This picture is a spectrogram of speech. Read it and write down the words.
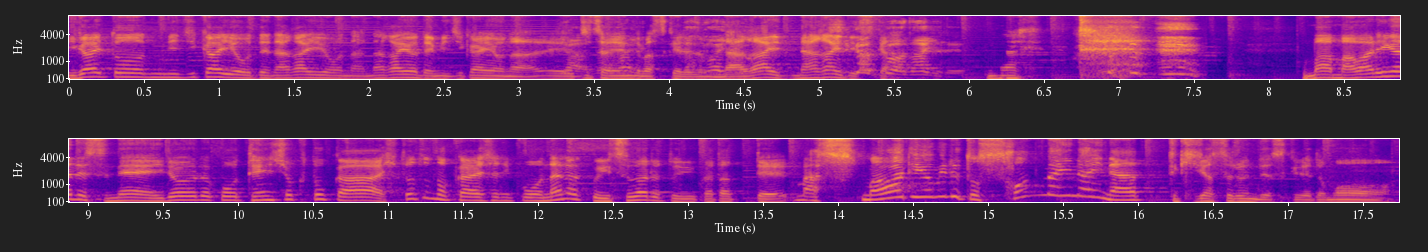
意外と短いようで長いような長いようで短いような、えー実は読んでますけれども長長い長いです長くはかないまあ周りがですねいろいろこう転職とか1つの会社にこう長く居座るという方って、まあ、周りを見るとそんないないなって気がするんですけれども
